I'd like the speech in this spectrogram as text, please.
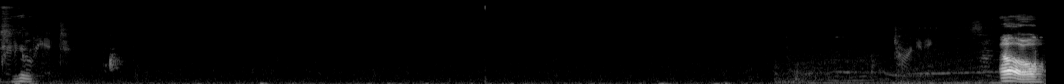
Critical hit. Targeting. Oh.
